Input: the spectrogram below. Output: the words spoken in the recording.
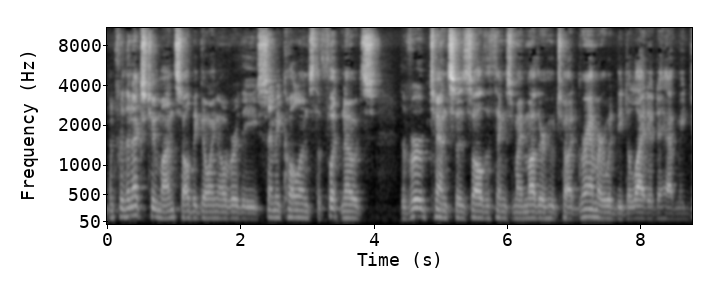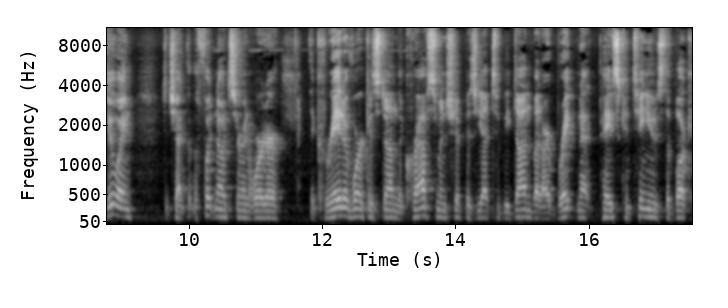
And for the next two months, I'll be going over the semicolons, the footnotes, the verb tenses, all the things my mother, who taught grammar, would be delighted to have me doing to check that the footnotes are in order. The creative work is done, the craftsmanship is yet to be done, but our breakneck pace continues. The book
